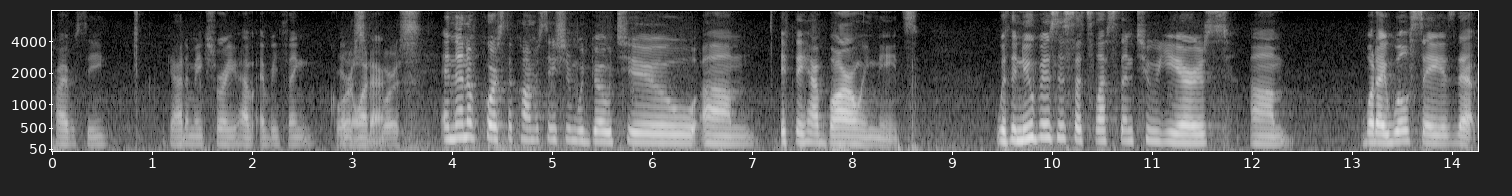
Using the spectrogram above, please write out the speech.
privacy. You got to make sure you have everything course, in order. of course. And then, of course, the conversation would go to um, if they have borrowing needs. With a new business that's less than two years, um, what I will say is that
